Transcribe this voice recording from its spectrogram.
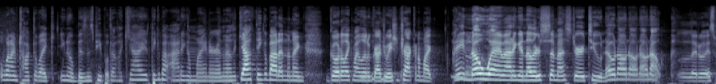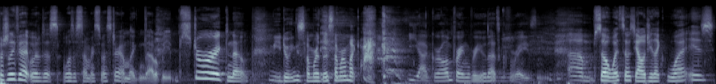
when I've talked to like you know business people, they're like, yeah, I think about adding a minor, and then I was like, yeah, think about it, and then I go to like my little graduation track, and I'm like, I ain't no way I'm adding another semester or two. No, no, no, no, no. Literally, especially if it was was a summer semester, I'm like, that'll be strict no. Me doing summer this summer, I'm like, ah. Yeah, girl, I'm praying for you. That's crazy. Um, so with sociology, like, what is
